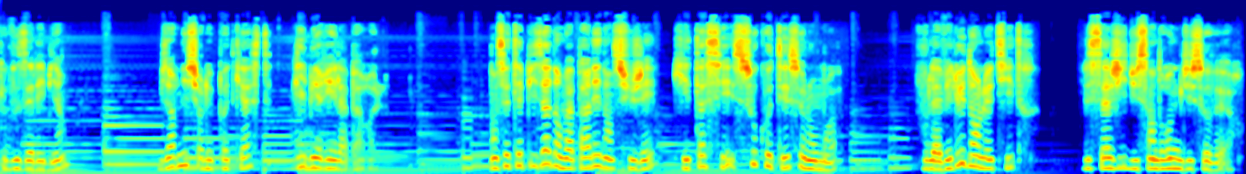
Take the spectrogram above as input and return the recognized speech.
que vous allez bien. Bienvenue sur le podcast Libérer la parole. Dans cet épisode, on va parler d'un sujet qui est assez sous-coté selon moi. Vous l'avez lu dans le titre, il s'agit du syndrome du sauveur.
